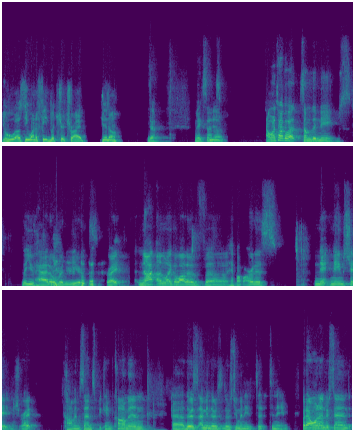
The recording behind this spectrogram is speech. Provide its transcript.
Who else do you want to feed but your tribe, you know? Yeah. Makes sense. Yeah. I want to talk about some of the names that you've had over the years, right? Not unlike a lot of uh, hip hop artists, na- names change, right? Common sense became common. Uh, there's, I mean, there's there's too many to, to name, but I want to understand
